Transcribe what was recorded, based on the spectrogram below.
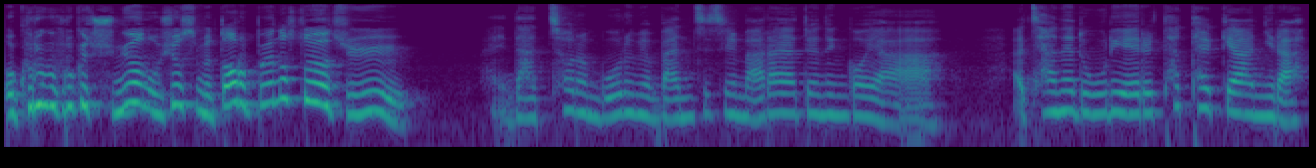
아, 그리고 그렇게 중요한 옷이었으면 따로 빼놨어야지. 나처럼 모르면 만지질 말아야 되는 거야. 아, 자네도 우리 애를 탓할 게 아니라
